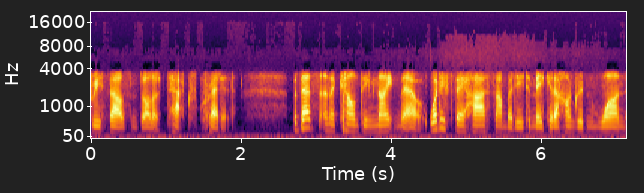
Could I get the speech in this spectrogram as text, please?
$3,000 tax credit. But that's an accounting nightmare. What if they hire somebody to make it 101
